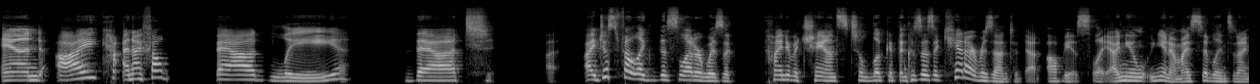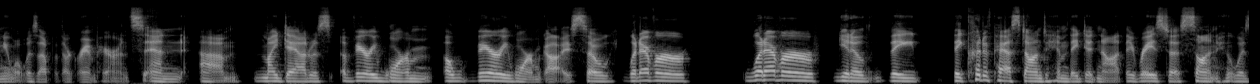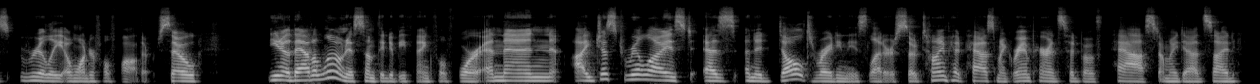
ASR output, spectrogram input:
And i and i felt badly that uh, i just felt like this letter was a kind of a chance to look at them because as a kid i resented that obviously. I knew you know my siblings and i knew what was up with our grandparents and um, my dad was a very warm a very warm guy. So whatever whatever you know they they could have passed on to him they did not. They raised a son who was really a wonderful father. So you know that alone is something to be thankful for. And then i just realized as an adult writing these letters so time had passed my grandparents had both passed on my dad's side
